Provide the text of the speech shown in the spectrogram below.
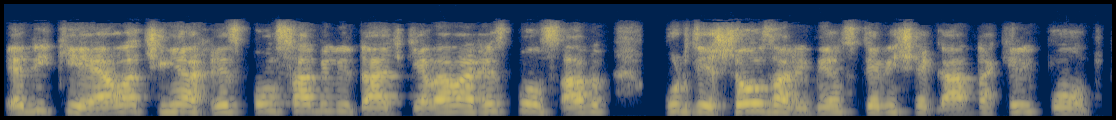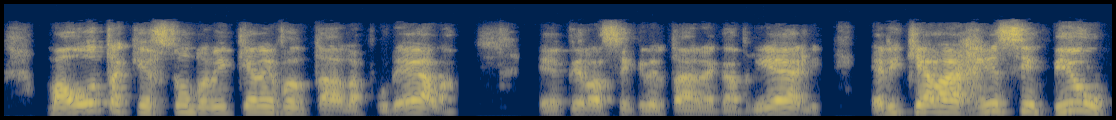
é de que ela tinha responsabilidade, que ela era responsável por deixar os alimentos terem chegado naquele ponto. Uma outra questão também que é levantada por ela, é, pela secretária Gabriele, é de que ela recebeu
